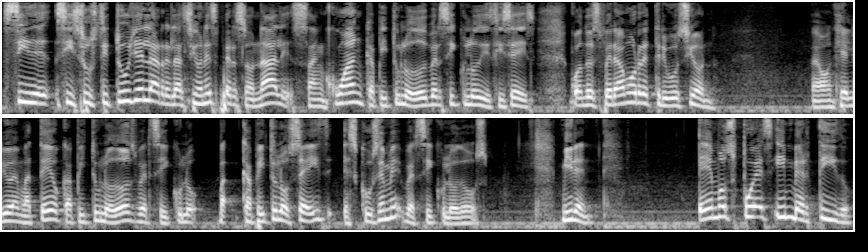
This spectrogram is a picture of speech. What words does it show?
Si, si sustituye las relaciones personales. San Juan capítulo 2, versículo 16. Cuando esperamos retribución. Evangelio de Mateo, capítulo 2, versículo, capítulo 6, excúseme, versículo 2. Miren, hemos pues invertido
